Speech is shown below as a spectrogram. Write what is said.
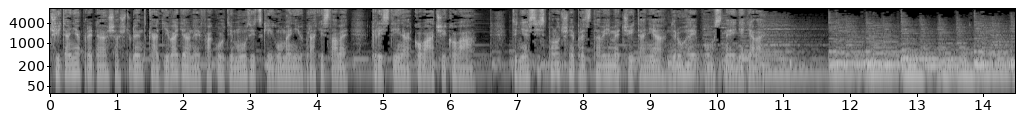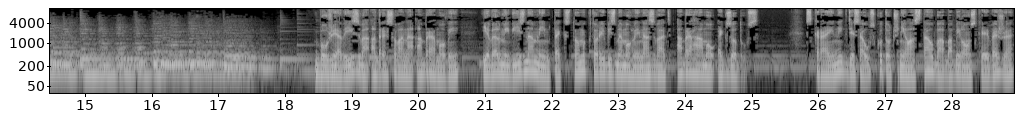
Čítania prednáša študentka Divadelnej fakulty múzických umení v Bratislave Kristýna Kováčiková. Dnes si spoločne predstavíme čítania druhej pôstnej nedele. Božia výzva adresovaná Abramovi je veľmi významným textom, ktorý by sme mohli nazvať Abrahámov exodus. Z krajiny, kde sa uskutočnila stavba babylonskej veže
